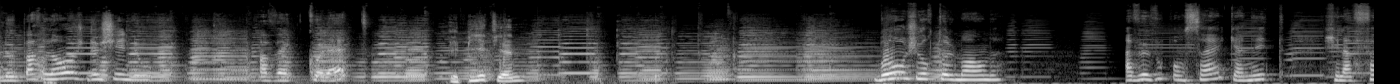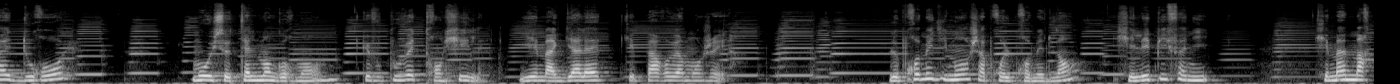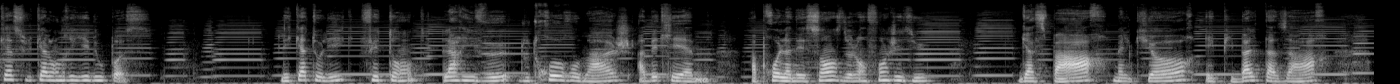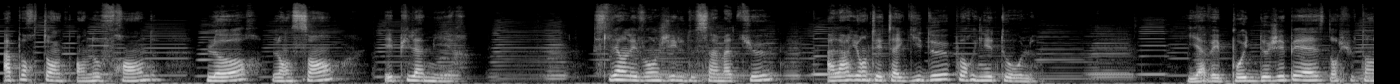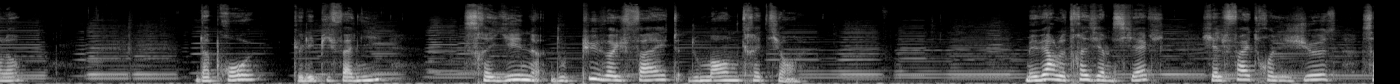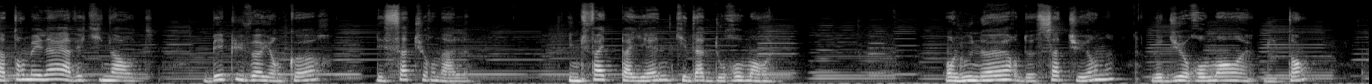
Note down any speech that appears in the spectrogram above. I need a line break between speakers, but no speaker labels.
Le parlange de chez nous avec Colette
et puis Étienne.
Bonjour tout le monde. Avez-vous pensé qu'Annette, chez la fête du rôle, moi c'est tellement gourmande que vous pouvez être tranquille. Y est ma galette qui est parue à manger. Le premier dimanche après le premier de l'an, c'est l'épiphanie, qui est même marqué sur le calendrier d'Oupos. Les catholiques fêtent l'arrivée du trop hommage à Bethléem, après la naissance de l'enfant Jésus. Gaspard, Melchior et puis Balthazar apportant en offrande l'or, l'encens et puis la myrrhe. Cela l'évangile de saint Matthieu, à l'ariant état guideux pour une étole. Il y avait pas de GPS dans ce temps-là. D'après que l'épiphanie serait une du fête du monde chrétien. Mais vers le XIIIe siècle, quelle fête religieuse là avec une autre, bépuveuil encore, les Saturnales, une fête païenne qui date du roman. En l'honneur de Saturne, le dieu roman du temps,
